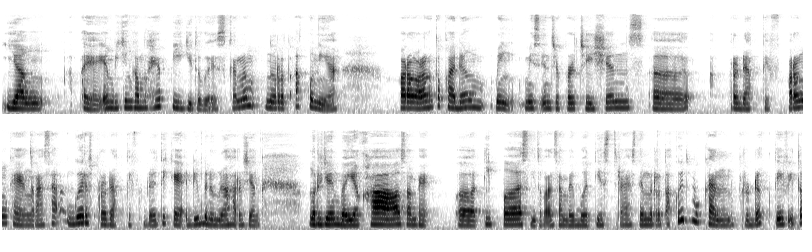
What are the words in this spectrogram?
yang apa ya yang bikin kamu happy gitu guys. Karena menurut aku nih ya orang-orang tuh kadang misinterpretations uh, produktif orang kayak ngerasa gue harus produktif berarti kayak dia benar-benar harus yang ngerjain banyak hal sampai uh, tipes gitu kan sampai buat dia stres. Dan menurut aku itu bukan produktif itu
